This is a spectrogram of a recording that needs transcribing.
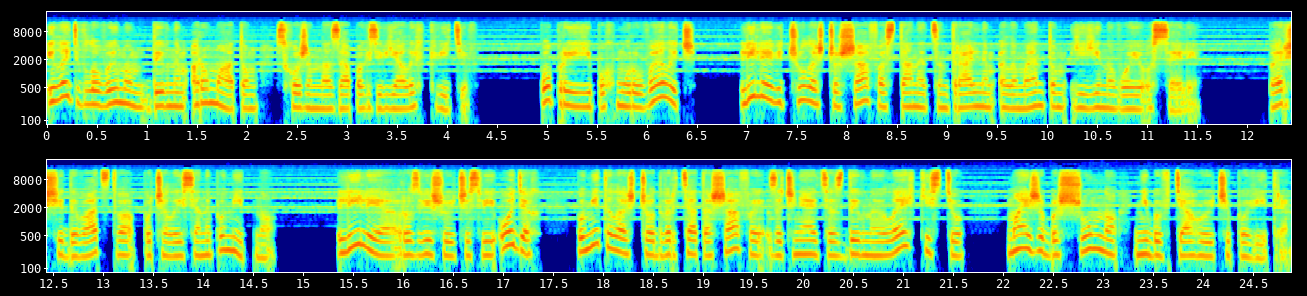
і ледь вловимим дивним ароматом, схожим на запах зів'ялих квітів. Попри її похмуру велич, Лілія відчула, що шафа стане центральним елементом її нової оселі. Перші дивацтва почалися непомітно. Лілія, розвішуючи свій одяг, помітила, що дверцята шафи зачиняються з дивною легкістю, майже безшумно, ніби втягуючи повітря.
